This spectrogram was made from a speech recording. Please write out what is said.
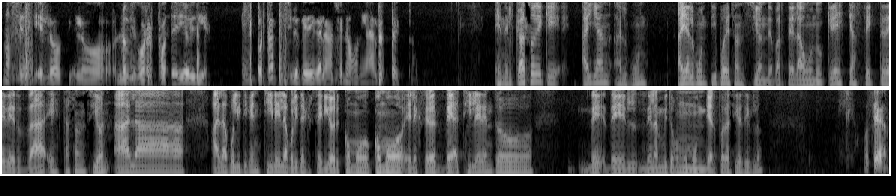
no sé si es lo, que- lo, lo que correspondería hoy día. Es importante sí lo que diga las Naciones Unidas al respecto. En el caso de que hayan algún hay algún tipo de sanción de parte de la ONU, ¿crees que afecte de verdad esta sanción a la a la política en Chile y la política exterior como como el exterior ve a Chile dentro de- del, del ámbito como mundial, por así decirlo? O sea,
